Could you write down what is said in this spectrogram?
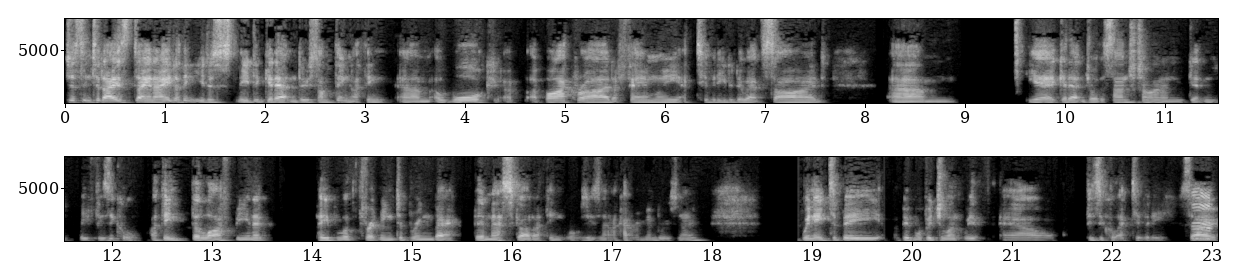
Just in today's day and age, I think you just need to get out and do something. I think um, a walk, a, a, bike ride, a family activity to do outside. Um, yeah, get out, enjoy the sunshine, and get and be physical. I think the life be in it. People are threatening to bring back their mascot. I think what was his name? I can't remember his name. We need to be a bit more vigilant with our physical activity. So. Mm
